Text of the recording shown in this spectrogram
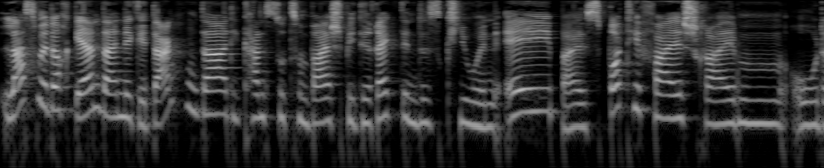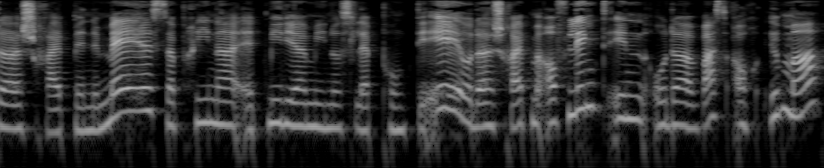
Lass mir doch gern deine Gedanken da. Die kannst du zum Beispiel direkt in das Q&A bei Spotify schreiben oder schreib mir eine Mail, sabrina at media-lab.de oder schreib mir auf LinkedIn oder was auch immer.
